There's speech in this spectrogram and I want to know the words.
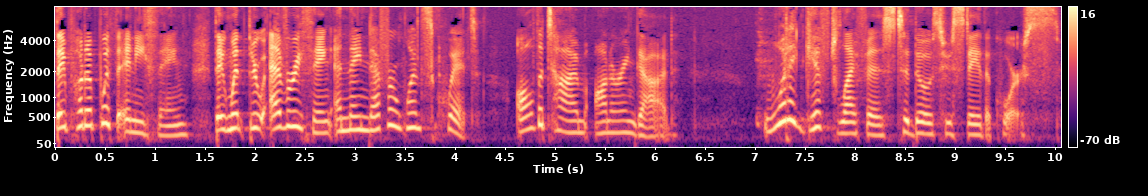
They put up with anything, they went through everything, and they never once quit, all the time honoring God. What a gift life is to those who stay the course.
